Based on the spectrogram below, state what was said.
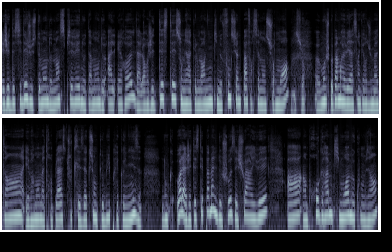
et j'ai décidé justement de m'inspirer notamment de Al Herold. Alors j'ai testé son Miracle Morning qui ne fonctionne pas forcément sur moi. Bien sûr. Euh, moi, je peux pas me réveiller à 5 heures du matin et vraiment mettre en place toutes les actions que lui préconise. Donc voilà, j'ai testé pas mal de choses et je suis arrivée à un programme qui, moi, me convient.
